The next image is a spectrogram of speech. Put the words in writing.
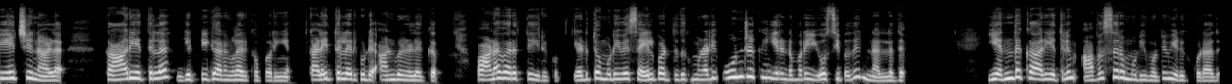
பேச்சினால காரியத்துல கெட்டிக்காரங்களா இருக்க போறீங்க. கலைத்துல இருக்கக்கூடிய அன்பர்களுக்கு பணவரத்து இருக்கும். எடுத்த முடிவை செயல்படுத்துறதுக்கு முன்னாடி 1க்கு 2 முறை யோசிப்பது நல்லது. எந்த காரியத்திலும் அவசர முடிவு மட்டும் எடுக்கக்கூடாது.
